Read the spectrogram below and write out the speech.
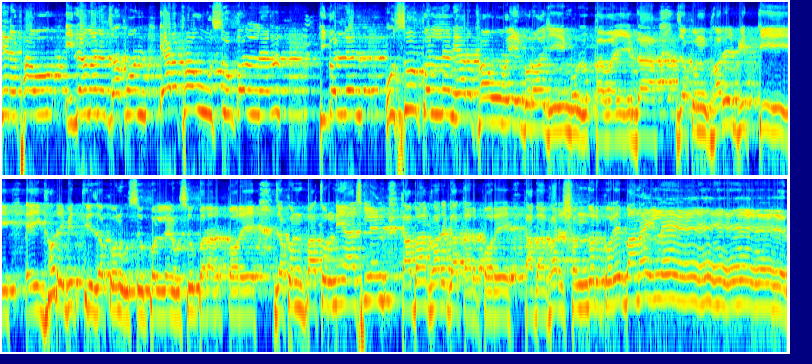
ইয়ারফাউ ইদা মানে যখন উসু করলেন, কি করলেন? উসু করলেন ইব্রাহিমুল কাওয়াইদা। যখন ঘরের ভিত্তি, এই ঘরের ভিত্তি যখন উসু করলেন, উসু করার পরে যখন পাথর নিয়ে আসলেন, কাবা ঘর গাতার পরে, কাবা ঘর সুন্দর করে বানাইলেন।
